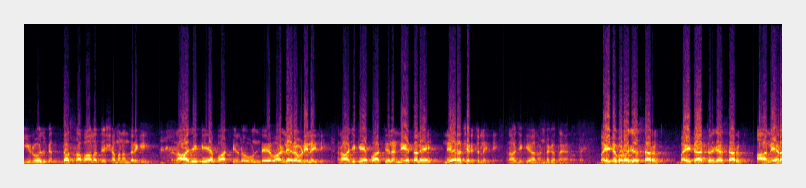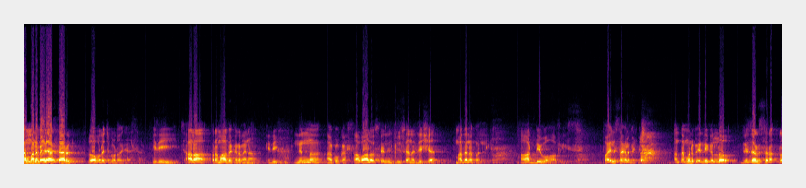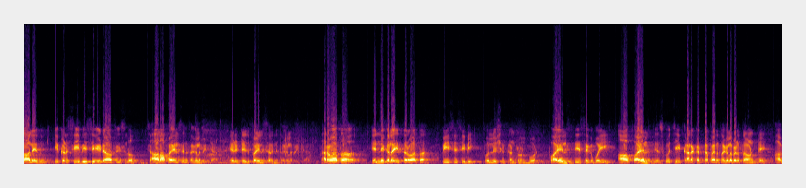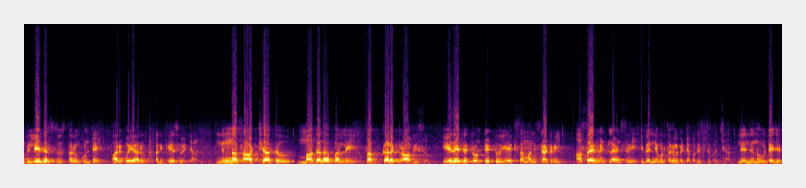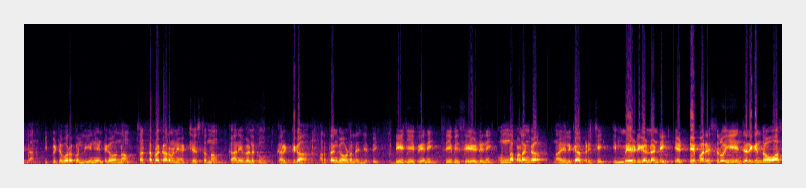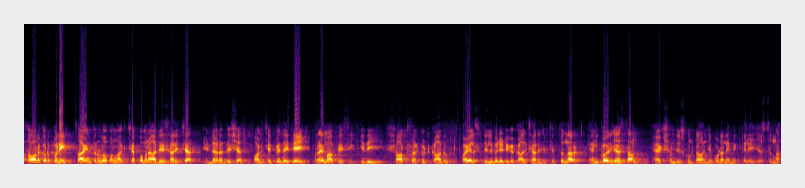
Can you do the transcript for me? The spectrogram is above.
ఈరోజు పెద్ద సవాల్ అధ్యక్ష మనందరికీ. రాజకీయ పార్టీలో ఉండే వాళ్ళే రౌడీలైతే రాజకీయ పార్టీల నేతలే నేర చరిత్రలైతే రాజకీయాలు అండగా తయారవుతాయి. బయట గొడవ చేస్తారు బయట హత్యలు చేస్తారు ఆ నేరం మన మీద వేస్తారు లోపల వచ్చి గొడవ చేస్తారు. ఇది చాలా ప్రమాదకరమైన ఇది. నిన్న నాకు ఒక సవాల్ వస్తే నేను చూశాను Disha Madanapalle RDO office. Files తగలబెట్టాను అంత మునుపు ఎన్నికల్లో రిజల్ట్స్ రాలేదు. ఇక్కడ సిబిసిఐడి ఆఫీస్లో చాలా ఫైల్స్ని తగలబెట్టారు. హెరిటేజ్ ఫైల్స్ అవన్నీ తగలబెట్టారు. తర్వాత ఎన్నికలైన తర్వాత PCCB pollution control board files తీసుకుపోయి ఆ ఫైల్స్ తీసుకొచ్చి కరకట్ట పైన తగలబెడతా ఉంటే ఆ విలేజర్స్ చూసి తరుముకుంటే పారిపోయారు. అది కేసు పెట్టారు. నిన్న సాక్షాత్తు మదనపల్లి సబ్ కలెక్టర్ ఆఫీసు ఏదైతే ట్వంటీ టూ ఏకి సంబంధించినటివి అసైన్మెంట్ ల్యాండ్స్వి ఇవన్నీ కూడా తగలబెట్టే పరిస్థితికి వచ్చారు. నేను నిన్న ఒకటే చెప్పాను. ఇప్పటి వరకు లీనియంట్గా ఉన్నాం. చట్ట ప్రకారం యాక్ట్ చేస్తున్నాం. కానీ వీళ్ళకు కరెక్ట్గా అర్థం కావడం లేదని చెప్పి డీజీపీని సిబిసిఐడిని ఉన్న పడంగా నా హెలికాప్టర్ ఇచ్చి ఇమ్మీడియట్గా వెళ్ళండి. ఎట్టి పరిస్థితిలో ఏం జరిగిందో వాస్తవాలు కనుక్కొని సాయంత్రం లోపల నాకు చెప్పమని ఆదేశాలు ఇచ్చారు. వెళ్ళారు అధ్యక్ష వాళ్ళు చెప్పింది అయితే ప్రైమ్ ఆఫీసీ ఇది షార్ట్ సర్క్యూట్ కాదు. ఫైల్స్ డెలిబరేట్గా కాల్చారని చెప్పి చెప్తున్నారు. ఎంక్వైరీ చేస్తాం యాక్షన్ తీసుకుంటాం అని చెప్పి కూడా నేను మీకు తెలియజేస్తున్నా.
